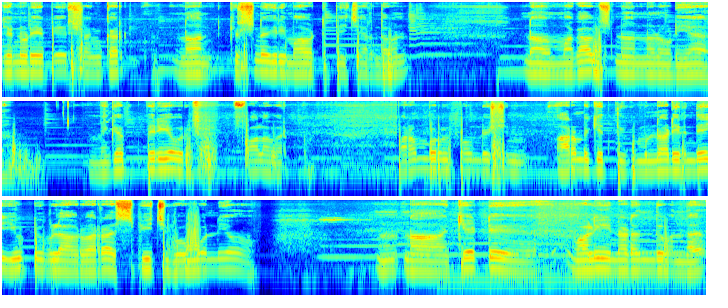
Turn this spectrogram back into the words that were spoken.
என்னுடைய பேர் சங்கர். நான் கிருஷ்ணகிரி மாவட்டத்தைச் சேர்ந்தவன். நான் மகாவிஷ்ணு அண்ணனுடைய மிகப்பெரிய ஒரு ஃபாலோவர் பரம்பொருள் ஃபவுண்டேஷன் ஆரம்பிக்கிறதுக்கு முன்னாடி இருந்தே யூடியூப்பில் அவர் வர்ற ஸ்பீச் ஒவ்வொன்றையும் நான் கேட்டு வழி நடந்து வந்தேன்.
